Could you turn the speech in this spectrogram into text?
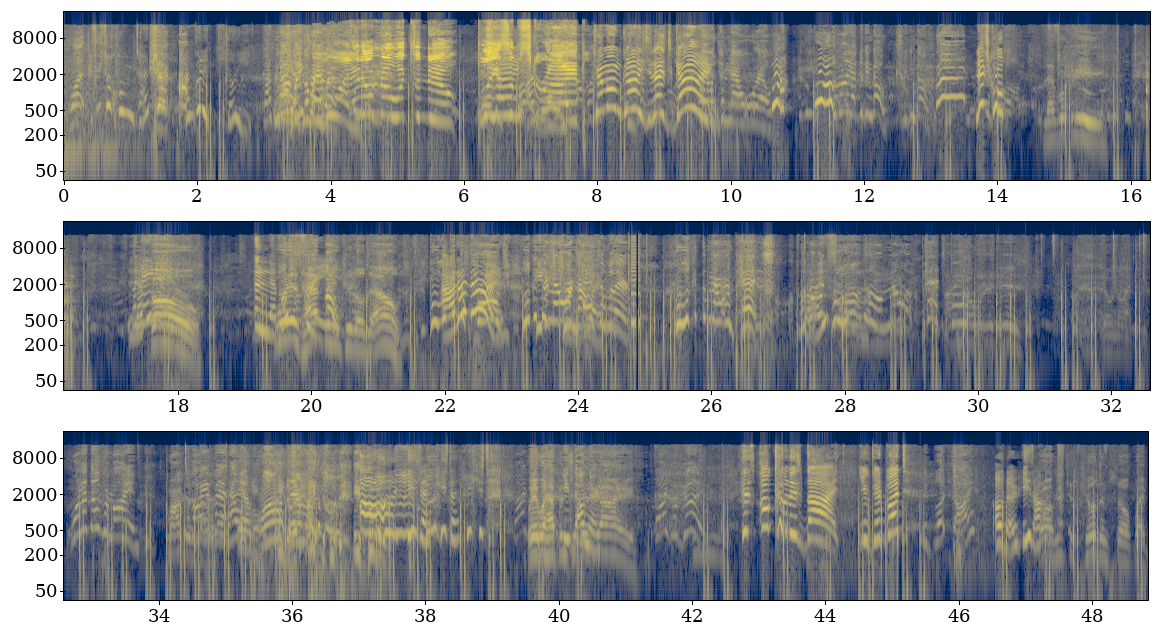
What? If you don't call me dad, I'm gonna kill you. We gotta wait for everyone. I don't know what to do. Please subscribe. Come on, guys, let's go. With him now or else. Come on, Dad, we can go. We can go. Ah. Let's go. Level three. Level, Bro, level what is three. happening oh. to those elves? I don't know. Look at He the mountain turned that pets over there. Bro, look at the mountain pets. Look at the mountain pets, I bro. know where it is. I don't know actually, but One of those are mine. Marcus I have died. an elf. He's well, over damn it. He's he's Oh, there. he's dead. He's dead. He's dead. Wait, what happened He's to down this there. guy? Guys, we're good. His uncle is died. You good, bud? Did Blood die? Oh no, he's up. Bro, he just killed himself by.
